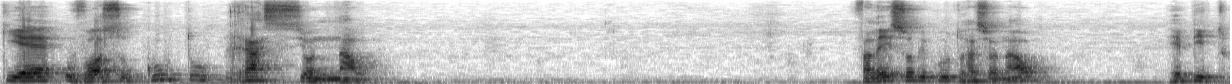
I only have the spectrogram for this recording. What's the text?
que é o vosso culto racional. Falei sobre culto racional, repito,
